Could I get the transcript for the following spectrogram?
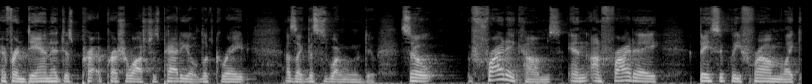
My friend Dan had just pre- pressure washed his patio. It looked great. I was like, this is what I'm going to do. So Friday comes, and on Friday, basically from like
